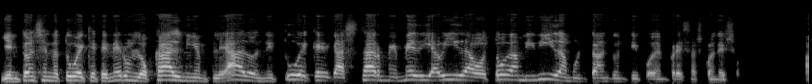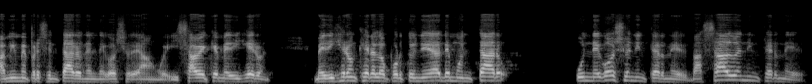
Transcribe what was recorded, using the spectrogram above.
Y entonces no tuve que tener un local ni empleados, ni tuve que gastarme media vida o toda mi vida montando un tipo de empresas con eso. A mí me presentaron el negocio de Amway. ¿Y sabe qué me dijeron? Me dijeron que era la oportunidad de montar un negocio en Internet, basado en Internet,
